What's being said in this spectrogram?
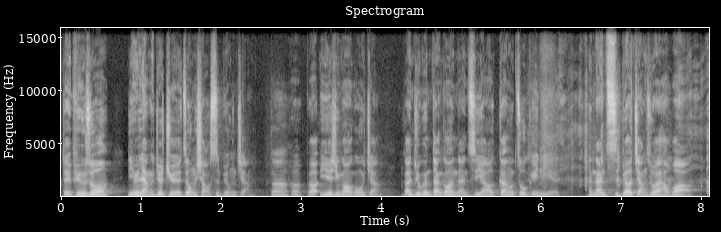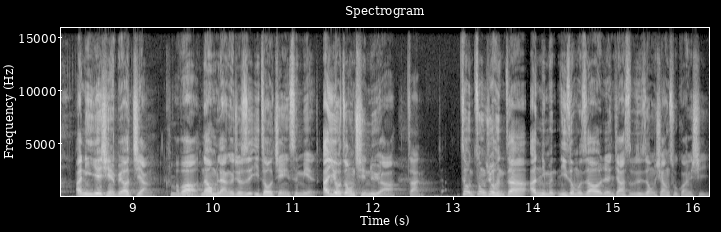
对，比如说你们两个就觉得这种小事不用讲，对不要一夜情刚好跟我讲，那你就跟蛋糕很难吃一样，干要做给你了，很难吃，不要讲出来好不好？啊，你一夜情也不要讲，好不好？那我们两个就是一周见一次面啊，有这种情侣啊，赞，这种这种就很赞啊！啊，你们你怎么知道人家是不是这种相处关系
